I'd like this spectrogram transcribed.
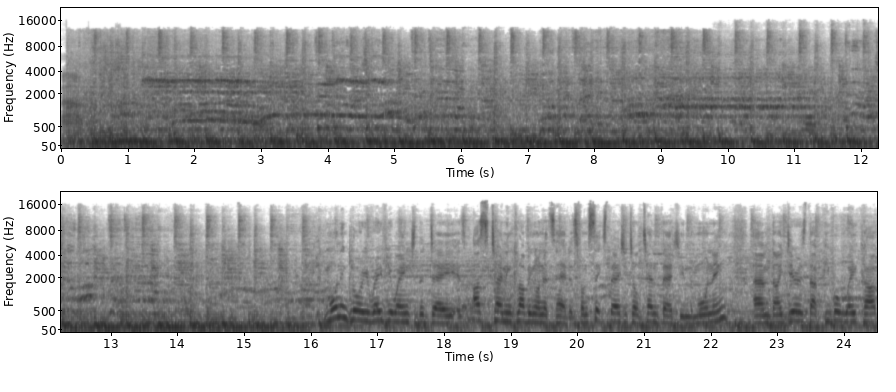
Uh, Way into the Day is us turning clubbing on its head. It's from 6.30 till 10.30 in the morning. Um, the idea is that people wake up,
